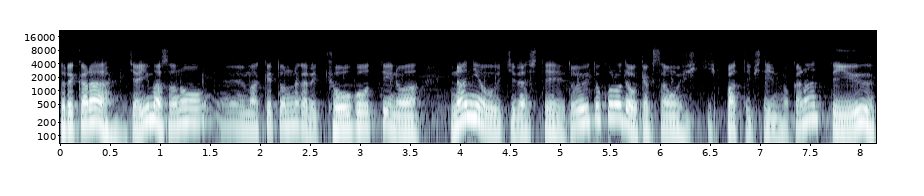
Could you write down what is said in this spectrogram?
それからじゃあ今そのマーケットの中で競合っていうのは何を打ち出してどういうところでお客さんを引っ張ってきているのかなっていう、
